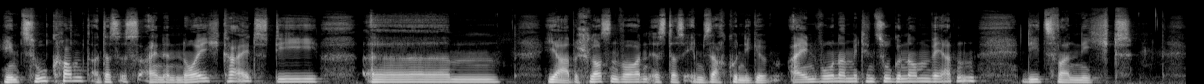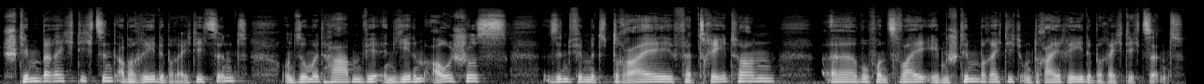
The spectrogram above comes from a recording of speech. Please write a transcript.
Hinzu kommt, das ist eine Neuigkeit, die ähm, ja beschlossen worden ist, dass eben sachkundige Einwohner mit hinzugenommen werden, die zwar nicht stimmberechtigt sind, aber redeberechtigt sind. Und somit haben wir in jedem Ausschuss sind wir mit drei Vertretern, äh, wovon zwei eben stimmberechtigt und drei redeberechtigt sind.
